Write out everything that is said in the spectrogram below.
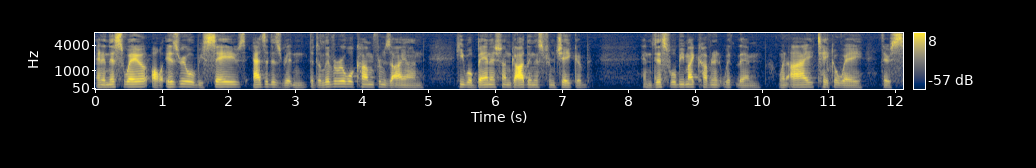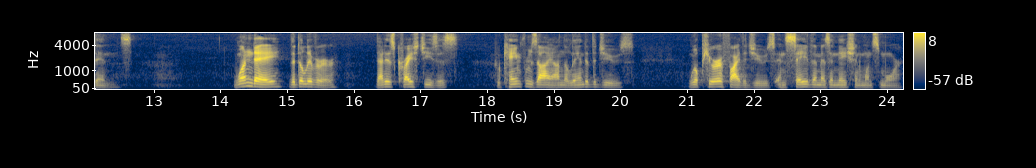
And in this way, all Israel will be saved, as it is written the deliverer will come from Zion, he will banish ungodliness from Jacob, and this will be my covenant with them when I take away their sins. One day, the deliverer, that is Christ Jesus, who came from Zion, the land of the Jews, will purify the Jews and save them as a nation once more.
